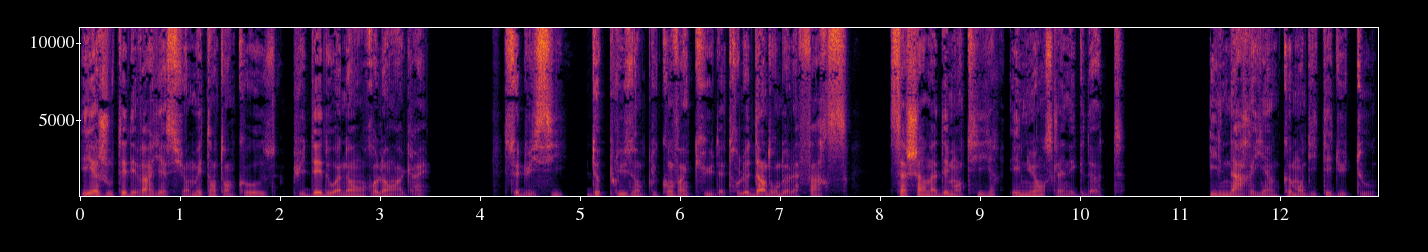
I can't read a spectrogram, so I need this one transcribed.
et ajouter des variations mettant en cause, puis dédouanant Roland Agray. Celui-ci, de plus en plus convaincu d'être le dindon de la farce, s'acharne à démentir et nuance l'anecdote. Il n'a rien commandité du tout,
